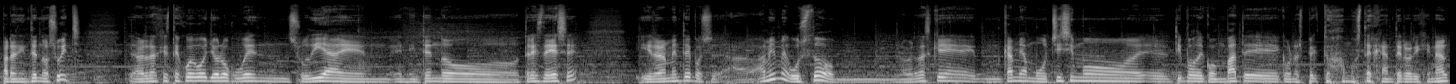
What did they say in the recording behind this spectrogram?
para Nintendo Switch. La verdad es que este juego yo lo jugué en su día en, Nintendo 3DS y realmente pues a, mí me gustó. La verdad es que cambia muchísimo el tipo de combate con respecto a Monster Hunter original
